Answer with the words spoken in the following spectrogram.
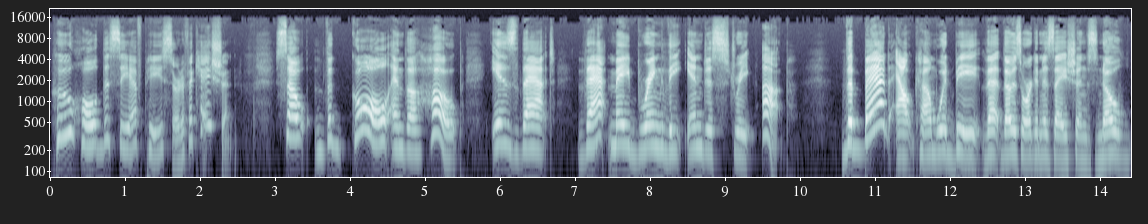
who hold the CFP certification. So the goal and the hope is that that may bring the industry up. The bad outcome would be that those organizations no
